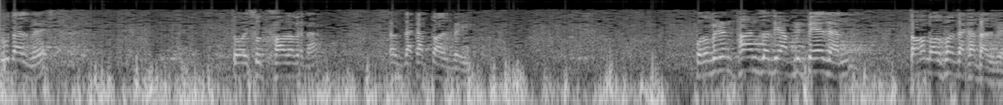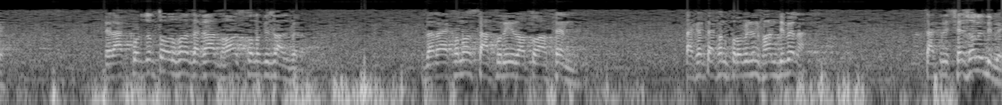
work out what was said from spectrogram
সুদ আসবে। তো ওই সুদ খাওয়া যাবে না। কারণ জাকাত তো আসবেই। প্রভিডেন্ট ফান্ড যদি আপনি পেয়ে যান, তখন উপরে জাকাত আসবে। এর আগ পর্যন্ত উপরে জাকাত হজ কোনো কিছু আসবে না। যারা এখনও চাকুরিরত আছেন, তাকে তো এখন প্রভিডেন্ট ফান্ড দিবে না। চাকরি শেষ হলে দিবে।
